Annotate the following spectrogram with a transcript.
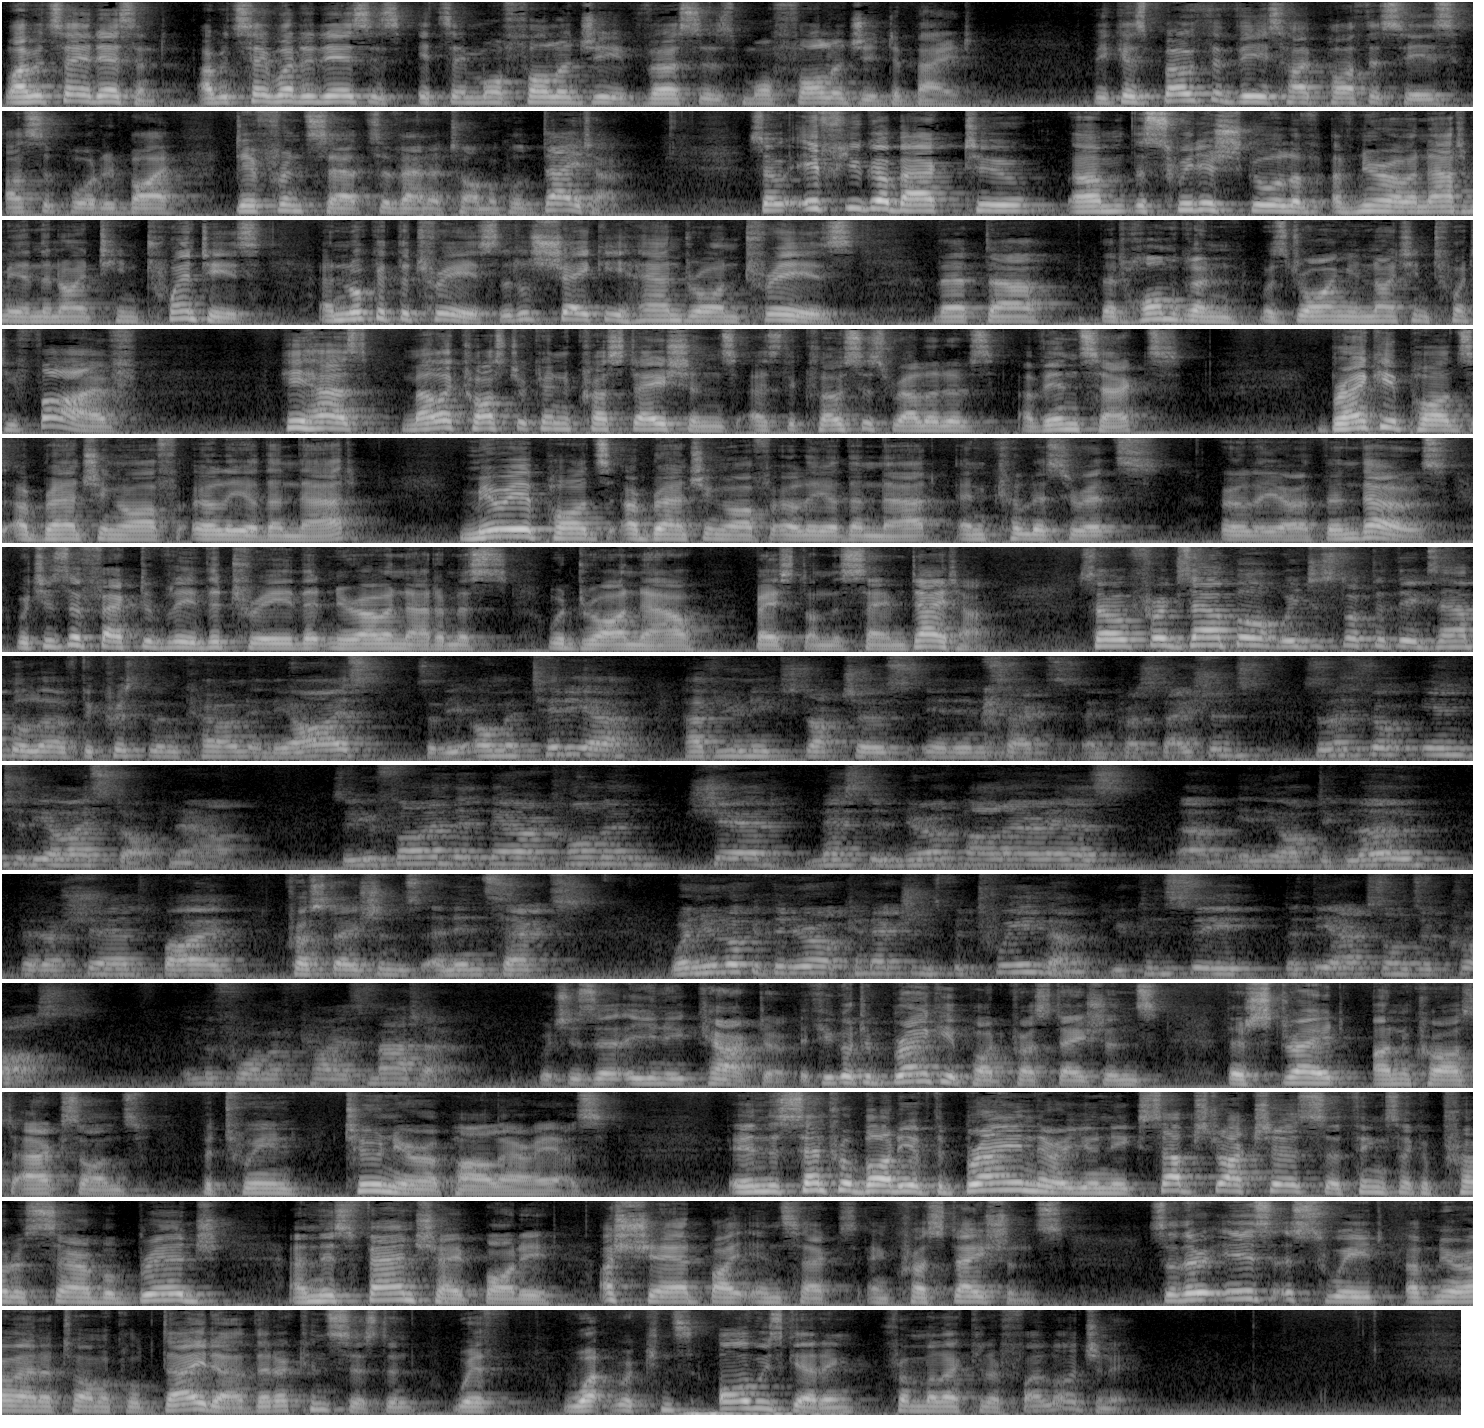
Well, I would say it isn't. I would say what it is is it's a morphology versus morphology debate because both of these hypotheses are supported by different sets of anatomical data. So if you go back to um, the Swedish school of, of neuroanatomy in the 1920s and look at the trees, little shaky hand-drawn trees that, uh, that Holmgren was drawing in 1925, he has malacostracan crustaceans as the closest relatives of insects. Branchiopods are branching off earlier than that. Myriapods are branching off earlier than that, and chelicerates earlier than those, which is effectively the tree that neuroanatomists would draw now based on the same data. So, for example, we just looked at the example of the crystalline cone in the eyes. So, the ommatidia have unique structures in insects and crustaceans. So, let's go into the eye stalk now. So you find that there are common shared nested neuropil areas optic lobe that are shared by crustaceans and insects. When you look at the neural connections between them, you can see that the axons are crossed in the form of chiasmata, which is a, a unique character. If you go to branchiopod crustaceans, they're straight, uncrossed axons between two neuropil areas. In the central body of the brain, there are unique substructures, so things like a protocerebral bridge and this fan-shaped body are shared by insects and crustaceans. So there is a suite of neuroanatomical data that are consistent with what we're always getting from molecular phylogeny.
